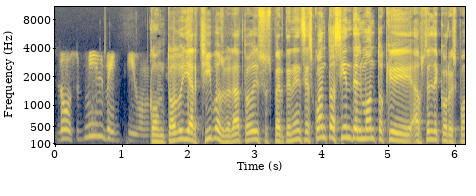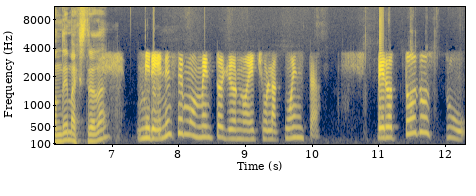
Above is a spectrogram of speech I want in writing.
2021. Con todo y archivos, ¿verdad? Todo y sus pertenencias. ¿Cuánto asciende el monto que a usted le corresponde, magistrada? Mire, en ese momento yo no he hecho la cuenta, pero todo su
